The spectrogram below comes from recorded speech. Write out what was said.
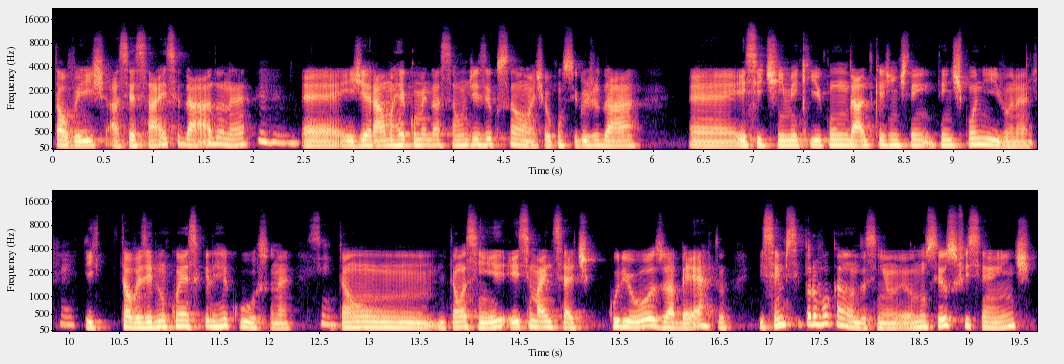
talvez acessar esse dado, né, uhum. é, e gerar uma recomendação de execução. Acho que eu consigo ajudar é, esse time aqui com um dado que a gente tem, tem disponível, né? Perfeito. E talvez ele não conheça aquele recurso, né? Sim. Então, então, assim, esse mindset curioso, aberto e sempre se provocando, assim, eu, não sei o suficiente,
